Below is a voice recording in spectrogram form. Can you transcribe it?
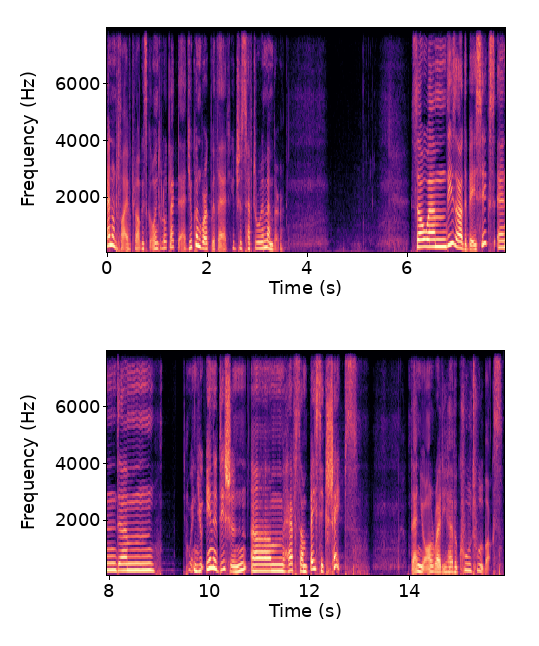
And on 5 o'clock, it's going to look like that. You can work with that. You just have to remember. So um, these are the basics. And um, when you, in addition, um, have some basic shapes, then you already have a cool toolbox.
